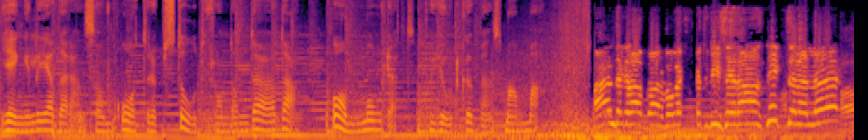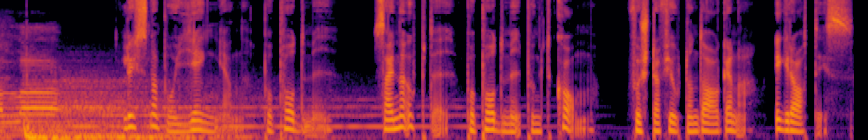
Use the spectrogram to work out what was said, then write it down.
gängledaren som återuppstod från de döda och om mordet på jordgubbens mamma. Lyssna på Gängen på Podmi. Signa upp dig på podmi.com. Första 14 dagarna är gratis.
